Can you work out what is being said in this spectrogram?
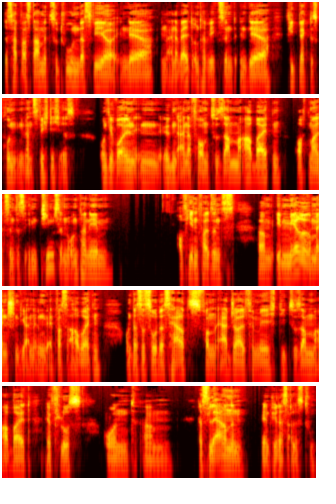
Das hat was damit zu tun, dass wir in der, in einer Welt unterwegs sind, in der Feedback des Kunden ganz wichtig ist. Und wir wollen in irgendeiner Form zusammenarbeiten. Oftmals sind es eben Teams in Unternehmen. Auf jeden Fall sind es ähm, eben mehrere Menschen, die an irgendetwas arbeiten. Und das ist so das Herz von Agile für mich, die Zusammenarbeit, der Fluss und ähm, das Lernen, während wir das alles tun.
